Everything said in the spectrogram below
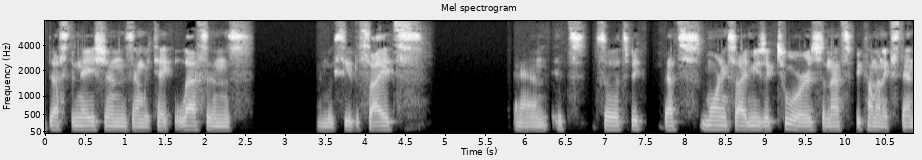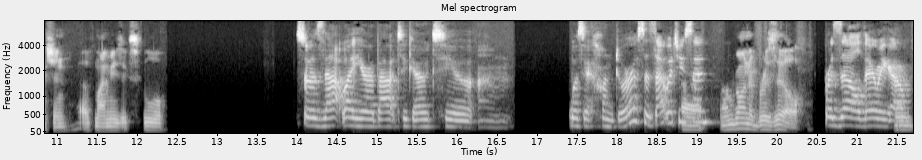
destinations, and we take lessons, and we see the sights, and it's so it's be, that's Morningside Music Tours, and that's become an extension of my music school. So is that why you're about to go to? Um, was it Honduras? Is that what you uh, said? I'm going to Brazil. Brazil. There we go.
